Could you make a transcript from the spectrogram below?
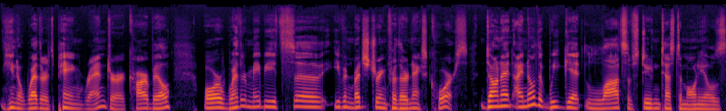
you know, whether it's paying rent or a car bill, or whether maybe it's uh, even registering for their next course. Donette, I know that we get lots of student testimonials,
